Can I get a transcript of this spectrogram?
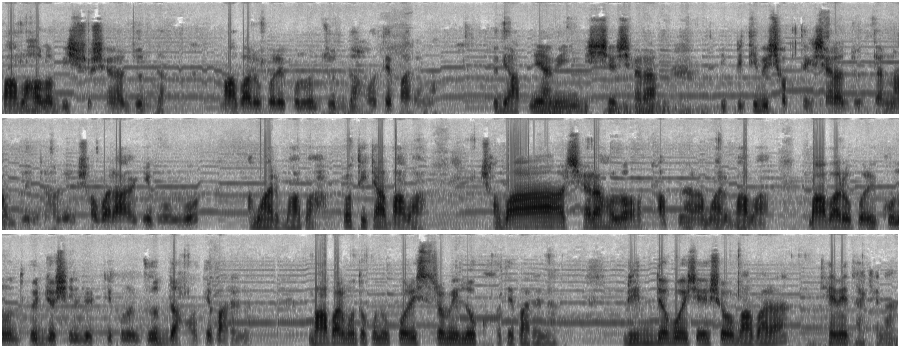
বাবা হলো বিশ্ব সেরা যোদ্ধা। বাবার উপরে কোনো যোদ্ধা হতে পারে না। যদি আপনি আমি বিশ্বের সেরা এই পৃথিবীর সব থেকে সেরা যোদ্ধার নাম বলি তাহলে সবার আগে বলব আমার বাবা, প্রতিটা বাবা সবার সেরা হলো আপনার আমার বাবা। বাবার উপরে কোনো ধৈর্যশীল ব্যক্তি, কোনো যোদ্ধা হতে পারে না। বাবার মতো কোনো পরিশ্রমী লোক হতে পারে না। বৃদ্ধ বয়সে এসেও বাবারা, থেমে থাকে না।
